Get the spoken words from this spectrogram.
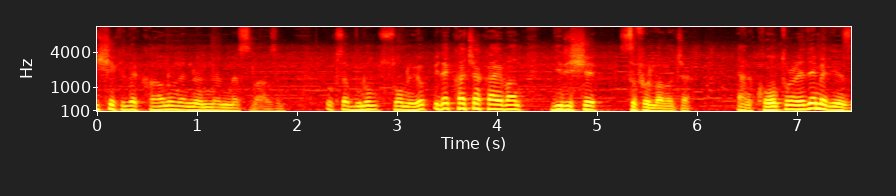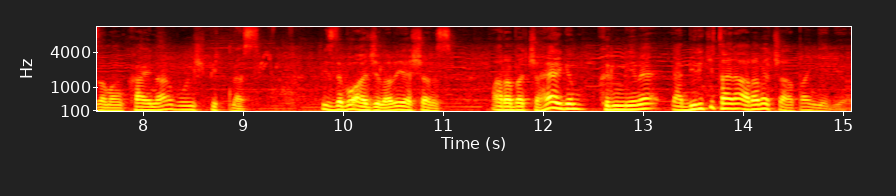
bir şekilde kanunen önlenmesi lazım. Yoksa bunun sonu yok. Bir de kaçak hayvan girişi sıfırlanacak. Yani kontrol edemediğiniz zaman kaynağı bu iş bitmez. Biz de bu acıları yaşarız. Araba çarp. Her gün kliniğime yani bir iki tane araba çarpan geliyor.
